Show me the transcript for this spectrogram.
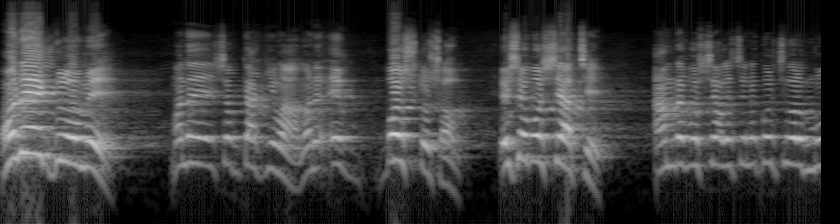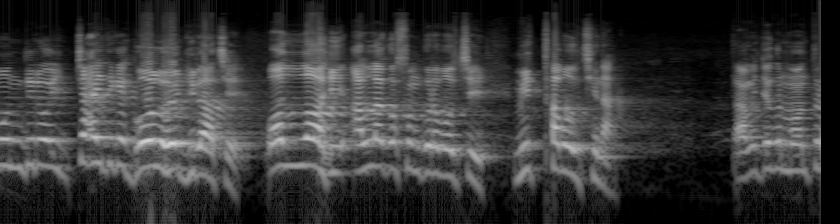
অনেকগুলো মেয়ে মানে সব কাকিমা মানে বয়স্ক সব, এসে বসে আছে। আমরা বসে আলোচনা করছি, ওর মন্দির ওই চারিদিকে গোল হয়ে ঘিরে আছে। অল্লাহি আল্লাহ কসম করে বলছি, মিথ্যা বলছি না। তা আমি যখন মন্ত্র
